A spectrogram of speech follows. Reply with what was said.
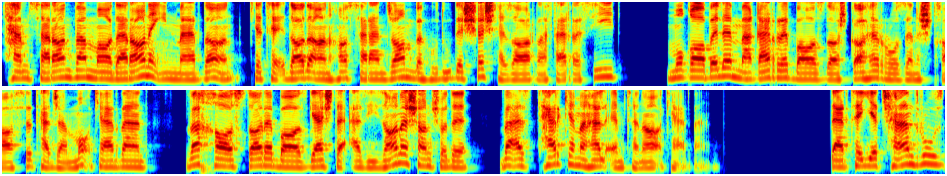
همسران و مادران این مردان که تعداد آنها سرانجام به حدود 6000 نفر رسید مقابل مقر بازداشتگاه روزنشتخاسه تجمع کردند و خواستار بازگشت عزیزانشان شده و از ترک محل امتناع کردند. در طی چند روز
